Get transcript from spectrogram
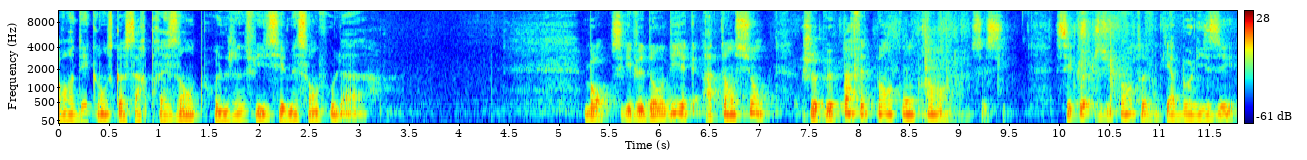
Vous compte ce que ça représente pour une jeune fille si elle met son foulard Bon, ce qui veut donc dire attention, je peux parfaitement comprendre ceci c'est que je ne suis pas en train de diaboliser.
